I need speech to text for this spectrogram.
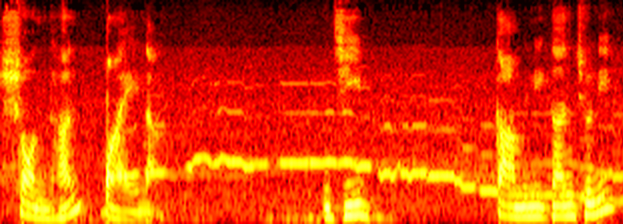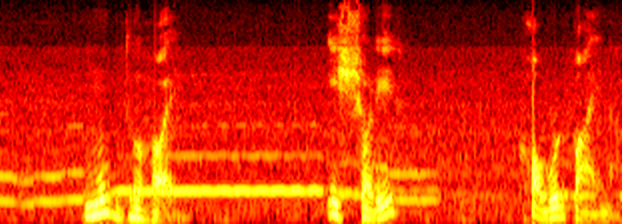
সন্ধান পায় না। জীব কামিনী কাঞ্চনে মুগ্ধ হয়। ঈশ্বরের খবর পায় না।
